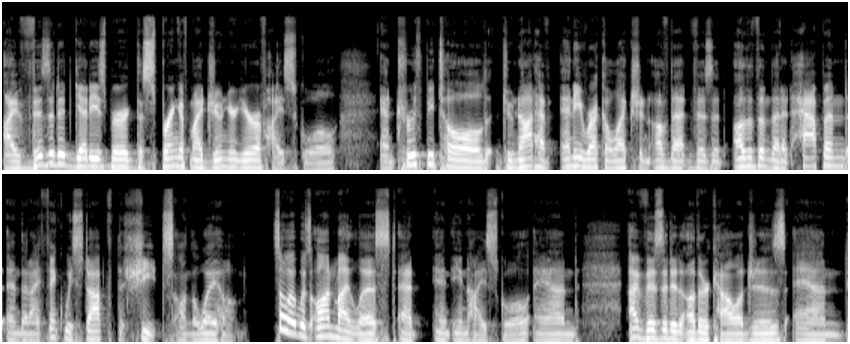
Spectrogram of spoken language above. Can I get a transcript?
I visited Gettysburg the spring of my junior year of high school, and truth be told, do not have any recollection of that visit other than that it happened and that I think we stopped at the Sheetz on the way home. So it was on my list at in, in high school, and I visited other colleges, and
